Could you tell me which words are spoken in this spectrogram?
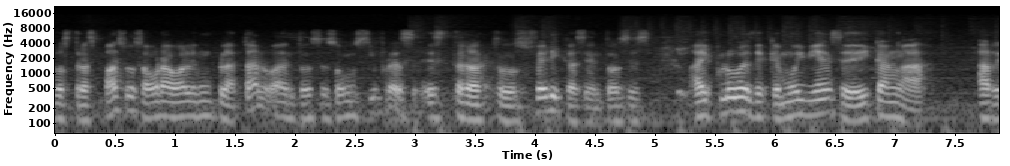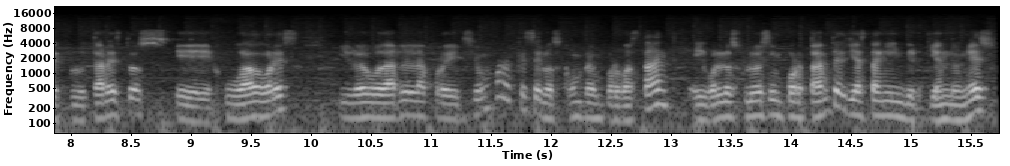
los traspasos ahora valen un platal, entonces son cifras estratosféricas, entonces hay clubes de que muy bien se dedican a, reclutar estos eh, jugadores y luego darle la proyección para que se los compren por bastante. E igual los clubes importantes ya están invirtiendo en eso.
